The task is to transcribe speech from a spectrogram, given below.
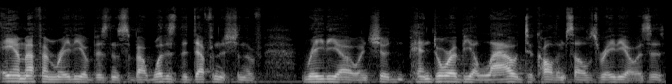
AM/FM radio business about what is the definition of radio and should Pandora be allowed to call themselves radio, as, as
